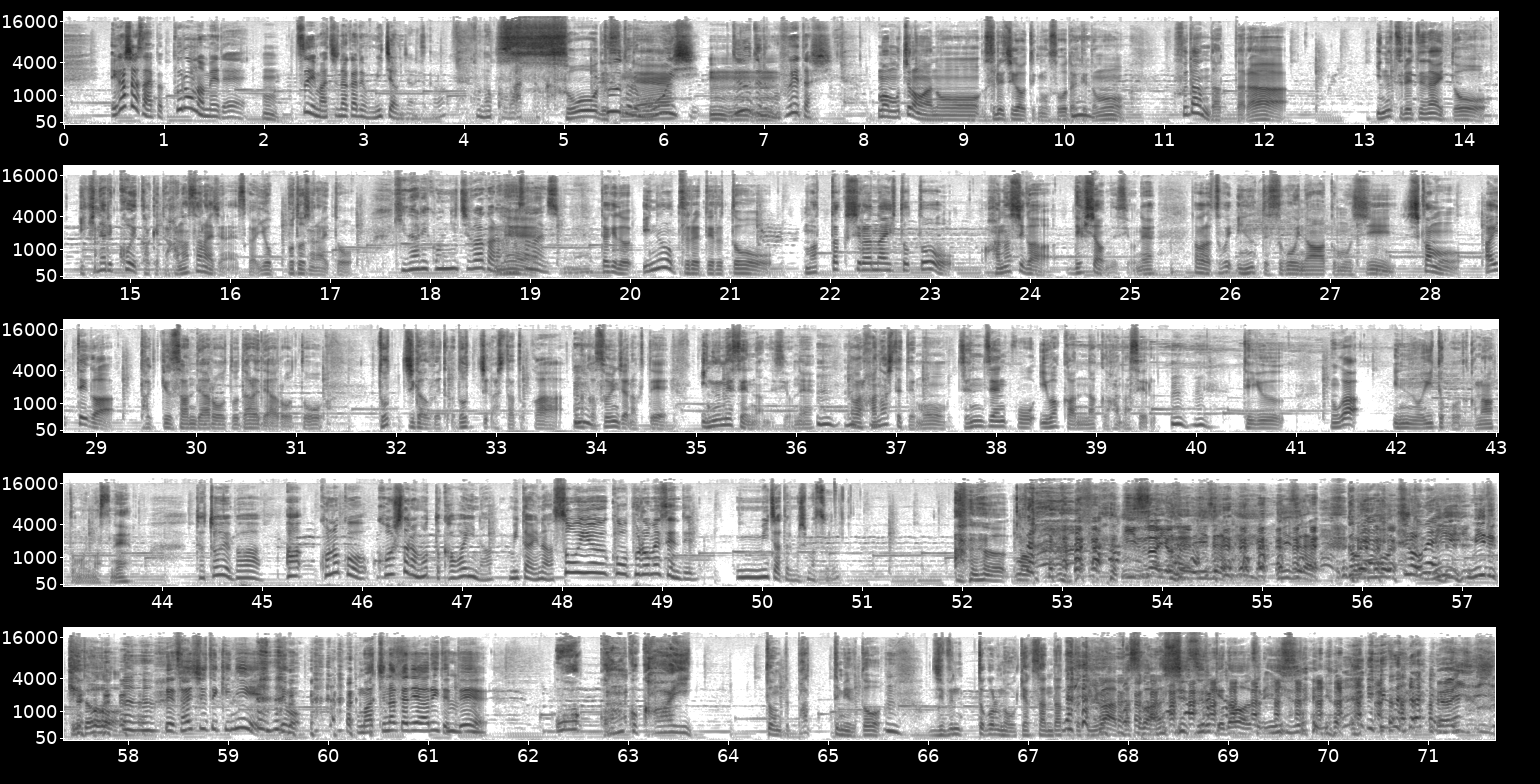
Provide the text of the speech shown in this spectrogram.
江頭さんやっぱプロの目でうん。つい街中でも見ちゃうんじゃないですか？この子はとか、そうですね。プードルも多いし、うんうんうん。ドゥードルも増えたし、まあもちろんあのすれ違う時もそうだけども、普段だったら犬連れてないといきなり声かけて話さないじゃないですか。よっぽどじゃないと。いきなり「こんにちは」から話さないですよねだけど犬を連れてると全く知らない人と話ができちゃうんですよねだからすごい犬ってすごいなと思うししかも相手が卓球さんであろうと誰であろうとどっちが上とかどっちが下とか、うん。なんかそういうんじゃなくて犬目線なんですよね、うんうんだから話してても全然こう違和感なく話せる。うんうん。っていうのが犬のいいところかなと思いますね。例えばあこの子こうしたらもっと可愛いなみたいなそういうこうプロ目線で見ちゃったりもします？あのまあ 言いづらいよね。言いづらい。言いづらい。ごめん。もちろん見見るけどで最終的にでも街中で歩いてて「おこの子かわいい」と思ってパッて見ると、うん。自分のところのお客さんだった時にはやっぱすごい安心するけど それ言いづらいよね。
